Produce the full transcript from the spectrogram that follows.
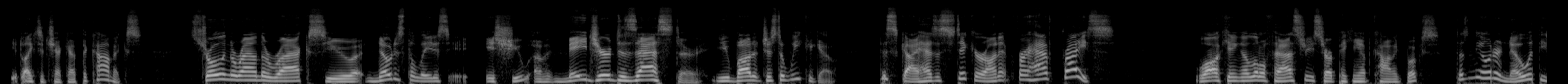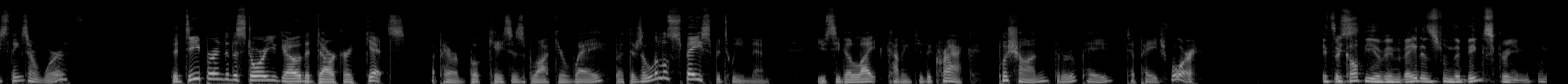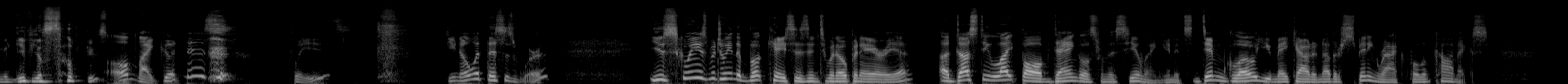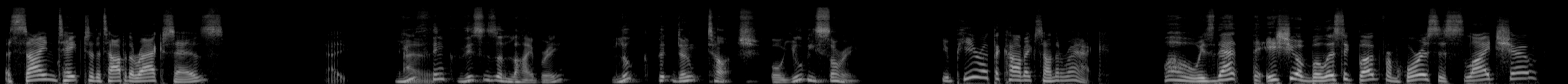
you'd like to check out the comics. Strolling around the racks, you notice the latest I- issue of Major Disaster. You bought it just a week ago. This guy has a sticker on it for half price. Walking a little faster, you start picking up comic books. Doesn't the owner know what these things are worth? The deeper into the store you go, the darker it gets. A pair of bookcases block your way, but there's a little space between them. You see the light coming through the crack. Push on through page to page four. It's You a copy of Invaders from the big screen from the Give Yourself Goose. Oh my goodness. Please. Do you know what this is worth? You squeeze between the bookcases into an open area. A dusty light bulb dangles from the ceiling. In its dim glow, you make out another spinning rack full of comics. A sign taped to the top of the rack says, You Uh, think this is a library? Look, but don't touch, or you'll be sorry. You peer at the comics on the rack. Whoa, is that the issue of Ballistic Bug from Horace's slideshow?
